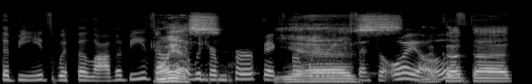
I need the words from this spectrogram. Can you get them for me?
the beads with the lava beads oh, on yes. it, which are perfect yes. for wearing essential oils. I got that.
